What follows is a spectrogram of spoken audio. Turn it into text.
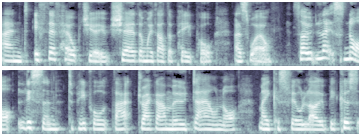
and if they've helped you, share them with other people as well. So let's not listen to people that drag our mood down or make us feel low because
